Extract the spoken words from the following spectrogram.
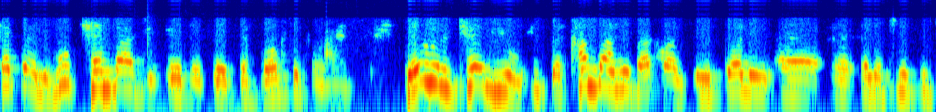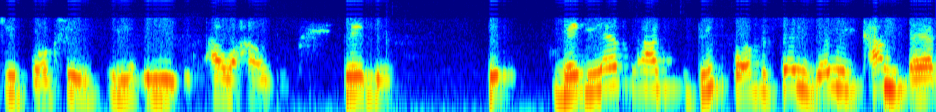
happened, who tempered the, the, the, the box for them, they will tell you it's the company that was installing uh, uh, electricity boxes in, in our houses. They, they, they left us this box saying they will come back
